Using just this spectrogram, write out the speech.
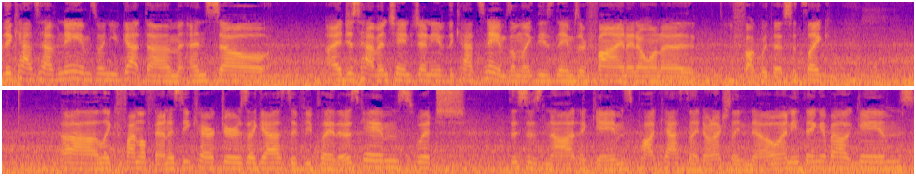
the cats have names when you get them, and so I just haven't changed any of the cats' names. I'm like, these names are fine. I don't want to fuck with this. It's like, uh, like Final Fantasy characters, I guess, if you play those games, which this is not a games podcast, and I don't actually know anything about games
